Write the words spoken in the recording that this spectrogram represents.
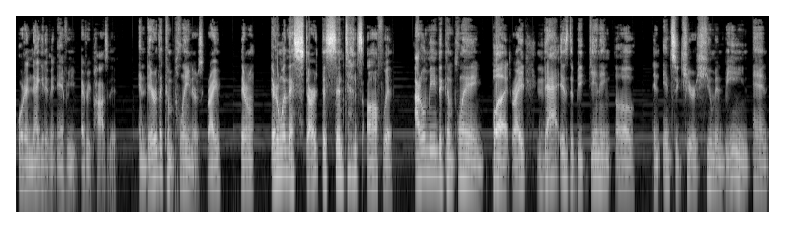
or the negative in every every positive. And they're the complainers, right? They're they're the one that start the sentence off with, I don't mean to complain, but right? That is the beginning of an insecure human being. And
